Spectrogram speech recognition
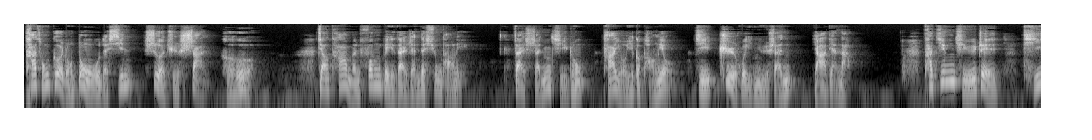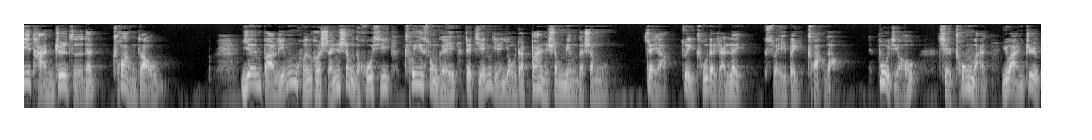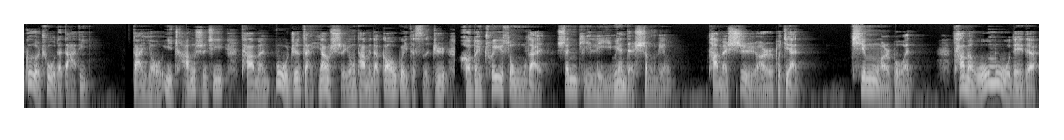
他从各种动物的心摄取善和恶，将它们封闭在人的胸膛里。在神奇中，他有一个朋友，即智慧女神雅典娜。他惊奇于这提坦之子的创造物因把灵魂和神圣的呼吸吹送给这仅仅有着半生命的生物，这样最初的人类虽被创造不久，且充满远至各处的大地，但有一长时期，他们不知怎样使用他们的高贵的四肢和被吹送在身体里面的圣灵。他们视而不见，听而不闻，他们无目的的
